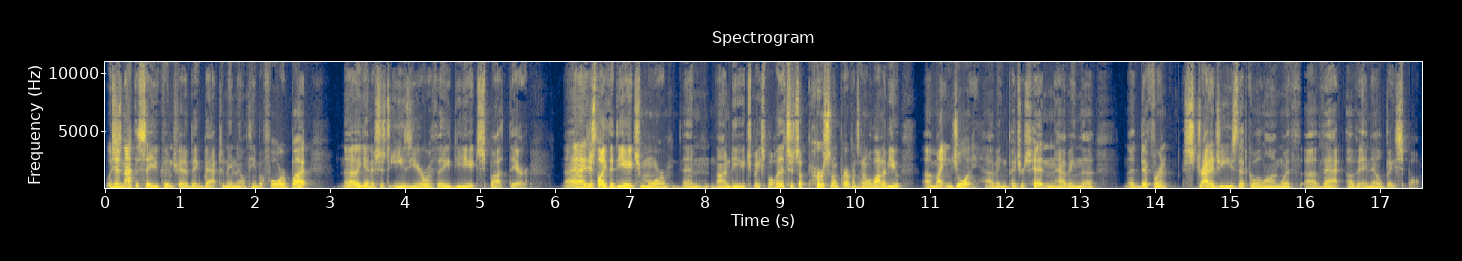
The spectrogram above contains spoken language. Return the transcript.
Which is not to say you couldn't trade a big bat to an NL team before, but uh, again, it's just easier with a DH spot there. And I just like the DH more than non DH baseball. That's just a personal preference. I know a lot of you uh, might enjoy having pitchers hit and having the, the different strategies that go along with uh, that of NL baseball.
